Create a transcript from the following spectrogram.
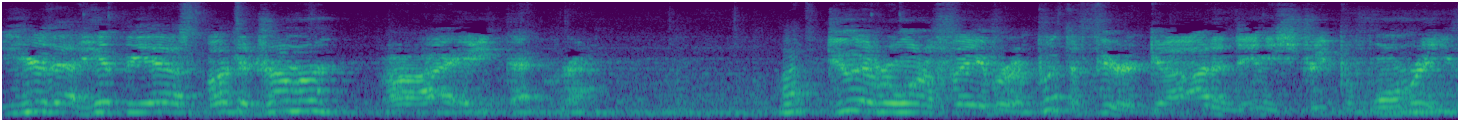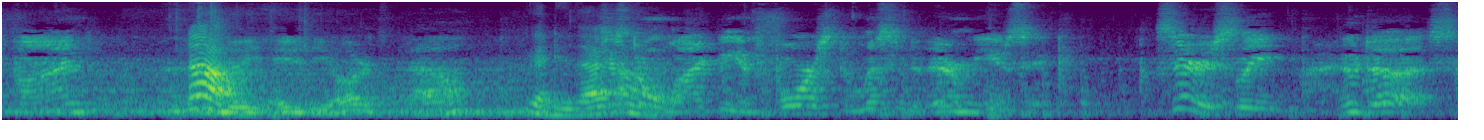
you hear that hippie ass bucket drummer? Oh, I hate that crap. What? Do everyone a favor and put the fear of God into any street performer you find. I No, know you hated the arts, pal. I'm gonna do that. Just don't like being forced to listen to their music. Seriously, who does?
